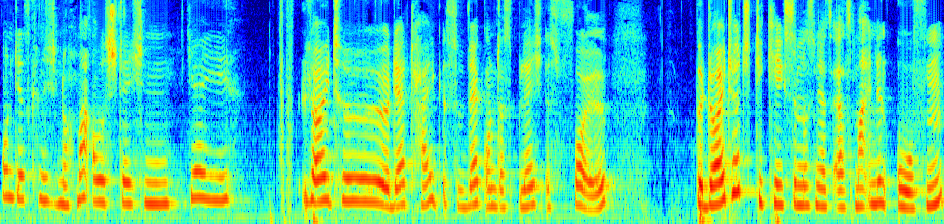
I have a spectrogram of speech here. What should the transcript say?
Und jetzt kann ich nochmal ausstechen. Yay! Leute, der Teig ist weg und das Blech ist voll. Bedeutet, die Kekse müssen jetzt erstmal in den Ofen.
